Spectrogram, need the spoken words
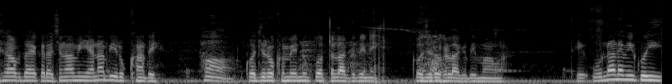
ਸਾਹਿਬ ਦਾ ਇੱਕ ਰਚਨਾ ਵੀ ਹੈ ਨਾ ਵੀ ਰੁੱਖਾਂ ਤੇ। ਹਾਂ। ਕੁਝ ਰੁੱਖ ਮੈਨੂੰ ਪੁੱਤ ਲੱਗਦੇ ਨੇ ਕੁਝ ਰੁੱਖ ਲੱਗਦੇ ਮਾਵਾਂ। ਤੇ ਉਹਨਾਂ ਨੇ ਵੀ ਕੋਈ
